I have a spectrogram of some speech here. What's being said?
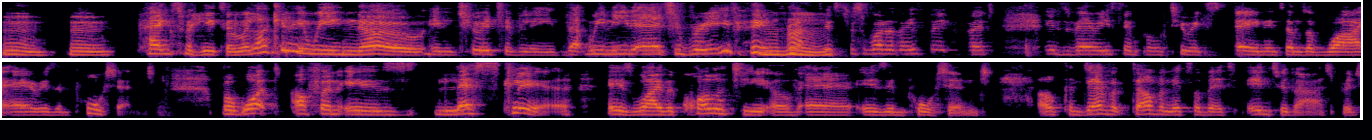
well-being. Mm-hmm. Thanks, Mahita. Well, luckily, we know intuitively that we need air to breathe. Mm-hmm. It's just one of those things that is very simple to explain in terms of why air is important. But what often is less clear is why the quality of air is important. I'll delve, delve a little bit into that. But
